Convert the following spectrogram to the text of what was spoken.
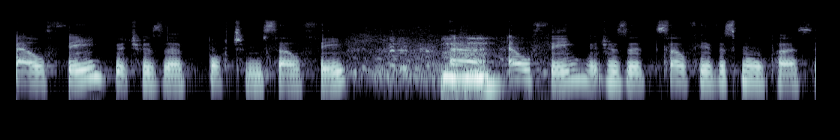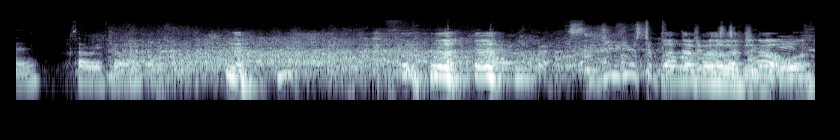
belfie, which was a bottom selfie. Uh, elfie, which was a selfie of a small person. Sorry, John. Did you just I never heard of that one.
